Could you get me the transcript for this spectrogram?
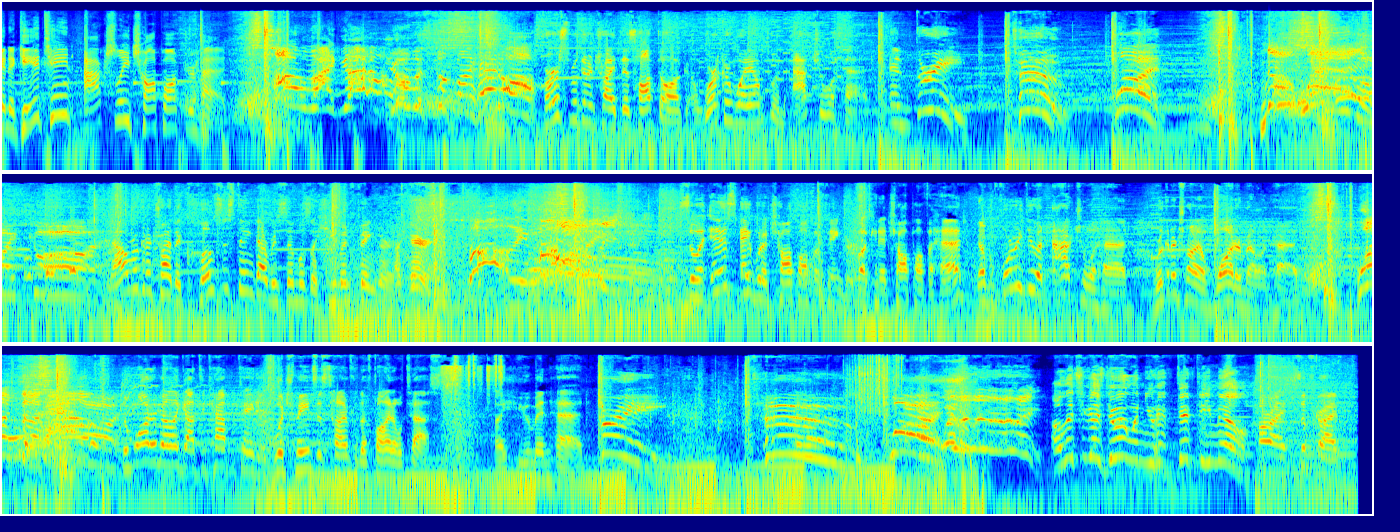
Can a guillotine actually chop off your head? Oh my god! You almost took my head off! First, we're gonna try this hot dog and work our way up to an actual head. In three, two, one! No way! Oh my god! Now we're gonna try the closest thing that resembles a human finger, a carrot. Holy moly! So it is able to chop off a finger, but can it chop off a head? Now before we do an actual head, we're gonna try a watermelon head. What the hell? The watermelon got decapitated, which means it's time for the final test. A human head. Three, two, one! Wait, wait, wait, wait, wait! I'll let you guys do it when you hit 50 mil. All right, subscribe.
